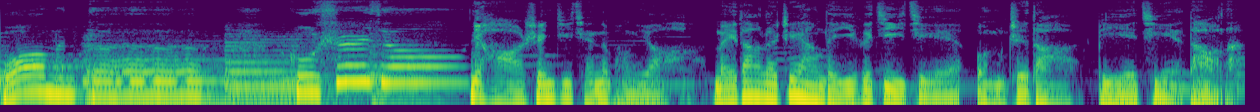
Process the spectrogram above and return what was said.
我们的故事就。你好，收音机前的朋友，每到了这样的一个季节，我们知道毕业季也到了，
